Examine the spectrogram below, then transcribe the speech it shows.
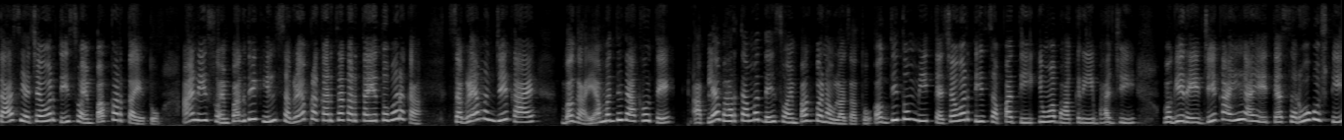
तास याच्यावरती स्वयंपाक करता येतो. आणि स्वयंपाक देखील सगळ्या प्रकारचा करता येतो बरं का? सगळ्या म्हणजे काय? बघा यामध्ये दाखवते आपल्या भारतामध्ये स्वयंपाक बनवला जातो. अगदी तुम्ही त्याच्यावरती चपाती किंवा भाकरी भाजी वगैरे जे काही आहे त्या सर्व गोष्टी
